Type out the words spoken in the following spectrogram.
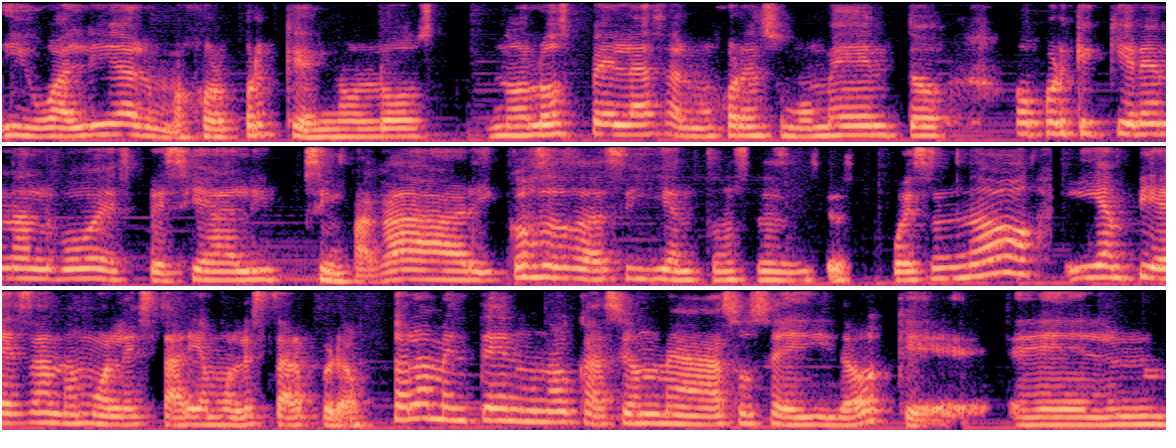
igual y a lo mejor porque no los no los pelas a lo mejor en su momento o porque quieren algo especial y sin pagar y cosas así y entonces dices pues no y empiezan a molestar y a molestar pero solamente en una ocasión me ha sucedido que el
